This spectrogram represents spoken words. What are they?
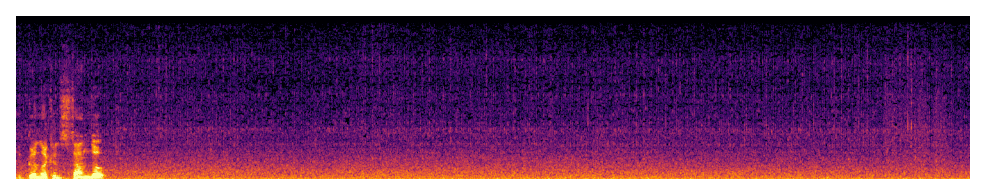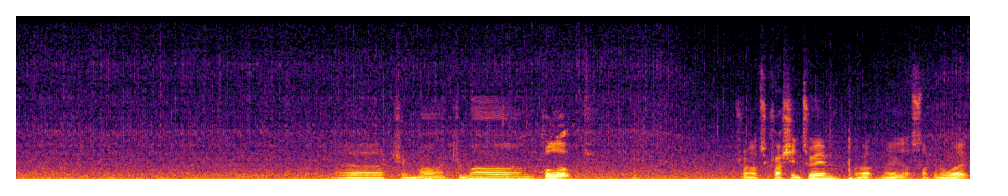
The gunner can stand up. Uh, come on, come on, pull up. Try not to crash into him. Oh, no, that's not going to work.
